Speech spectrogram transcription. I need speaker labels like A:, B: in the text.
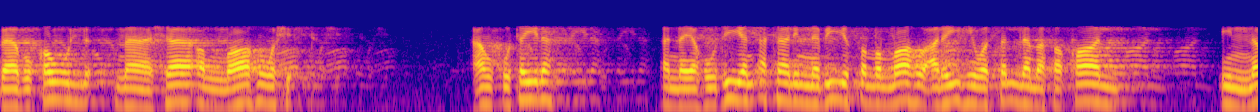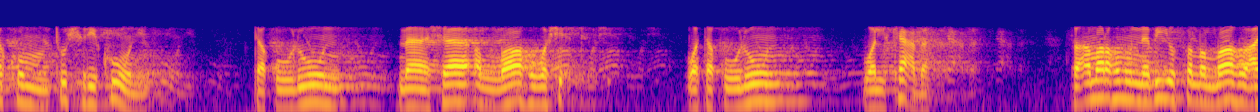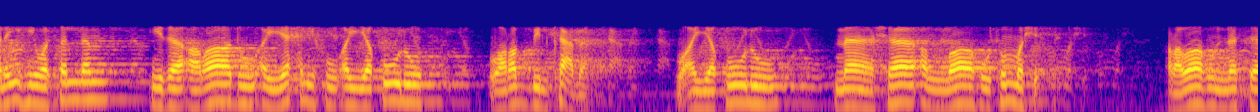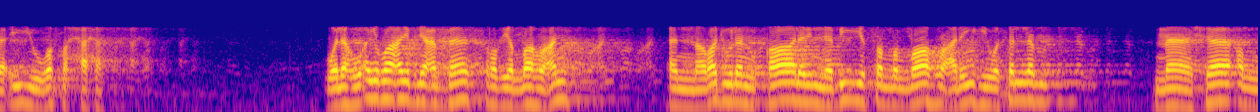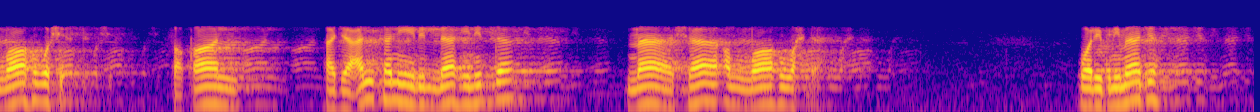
A: باب قول ما شاء الله وشئت. عن قتيلة أن يهوديا أتى للنبي صلى الله عليه وسلم فقال إنكم تشركون. تقولون ما شاء الله وشئت. وتقولون والكعبة. فأمرهم النبي صلى الله عليه وسلم إذا أرادوا أن يحلفوا أن يقولوا ورب الكعبة وأن يقولوا ما شاء الله ثم شئت. رواه النسائي وصححه. وله أيضا عن ابن عباس رضي الله عنه أن رجلا قال للنبي صلى الله عليه وسلم ما شاء الله وشئت. فقال أجعلتني لله ندا؟ ما شاء الله وحده. ولابن ماجه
